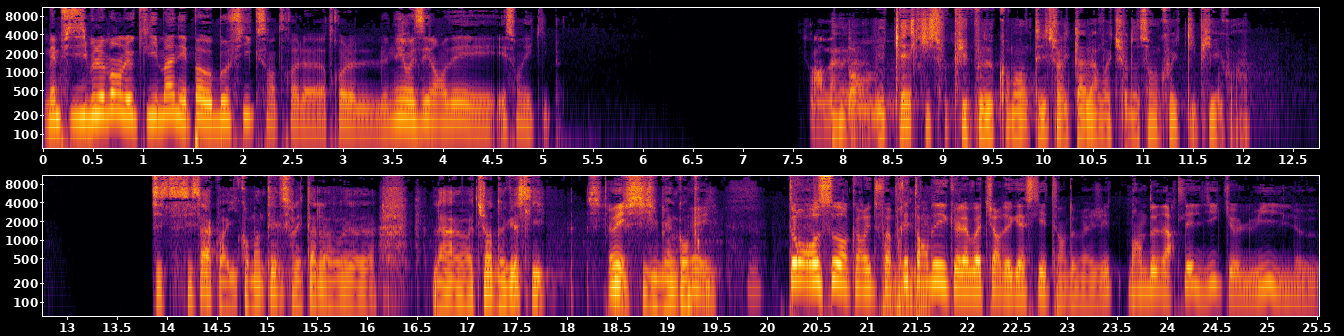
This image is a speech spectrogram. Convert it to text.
Même si visiblement le climat n'est pas au beau fixe entre le, entre le, le néo-zélandais et, et son équipe. En même Euh, mais qu'est-ce qui s'occupe de commenter sur l'état de la voiture de son coéquipier, quoi? C'est c'est ça, quoi. Il commentait sur l'état de la, euh, la voiture de Gasly. Si, Oui. si j'ai bien compris. Oui. Toro Rosso, encore une fois, Mais- prétendait que la voiture de Gasly était endommagée. Brandon Hartley dit que lui, il ne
